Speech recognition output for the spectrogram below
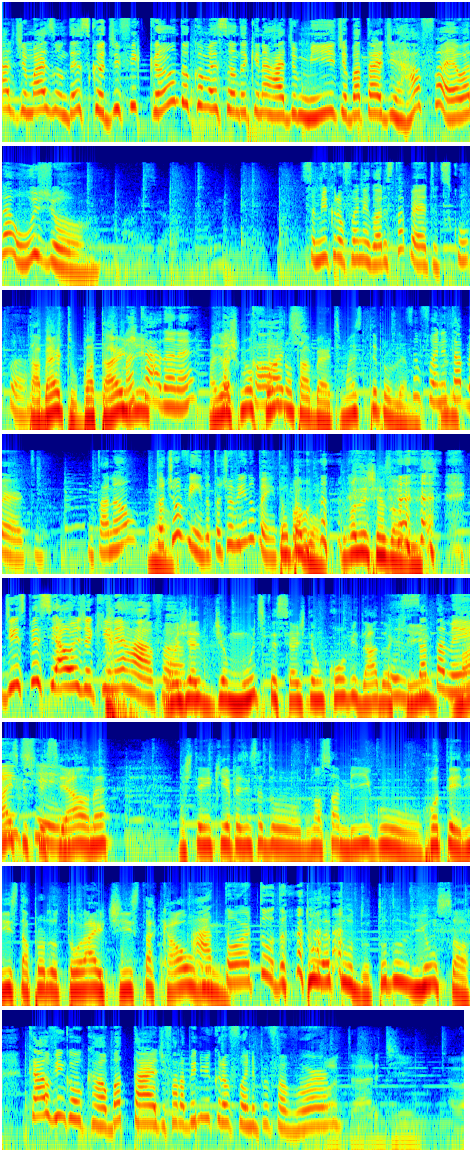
tarde, mais um Descodificando, começando aqui na Rádio Mídia. Boa tarde, Rafael Araújo. Seu microfone agora está aberto, desculpa. Tá aberto? Boa tarde. Mancada, né? Mas eu acho que meu fone não tá aberto, mas não tem problema. Seu fone tá aberto. Não tá não? Não. Tô te ouvindo, tô te ouvindo bem, tá Então tá bom? bom. Depois a gente resolve isso. Dia especial hoje aqui, né, Rafa? Hoje é um dia muito especial de ter um convidado aqui. Exatamente. Mais que especial, né? A gente tem aqui a presença do, do nosso amigo, roteirista, produtor, artista, Calvin. Ator, tudo. Tudo, é tudo, tudo em um só. Calvin Golcal, boa tarde. Fala bem no microfone, por favor. Boa tarde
